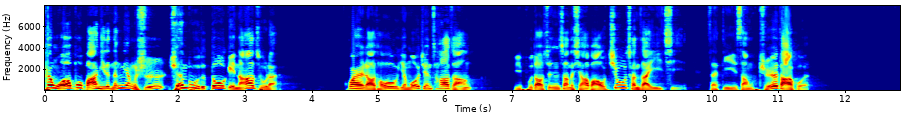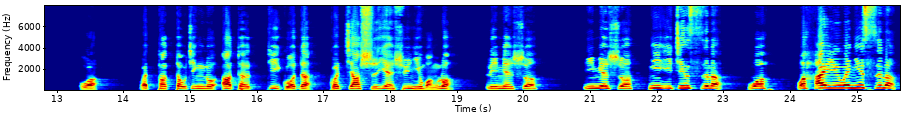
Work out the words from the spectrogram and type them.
看我不把你的能量石全部都都给拿出来！怪老头也摩拳擦掌，与扑到身上的小宝纠缠在一起，在地上直打滚。我我偷偷进入奥特帝国的国家实验虚拟网络，里面说，里面说你已经死了，我我还以为你死了。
